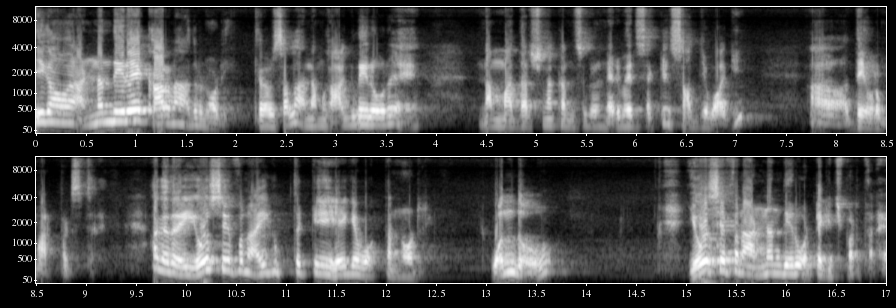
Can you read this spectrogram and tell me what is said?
ಈಗ ಅವನ ಅಣ್ಣಂದಿರೇ ಕಾರಣ ಆದ್ರೂ ನೋಡಿ ಕೆಲವು ಸಲ ನಮ್ಗೆ ಆಗದೇ ಇರೋರೇ ನಮ್ಮ ದರ್ಶನ ಕನಸುಗಳನ್ನ ನೆರವೇರಿಸಕ್ಕೆ ಸಾಧ್ಯವಾಗಿ ಆ, ದೇವರು ಮಾರ್ಪಡಿಸ್ತಾರೆ. ಹಾಗಾದ್ರೆ ಯೋಸೇಫನ ಐಗುಪ್ತಕ್ಕೆ ಹೇಗೆ ಹೋಗ್ತಾನೆ ನೋಡ್ರಿ. ಒಂದು ಯೋಸೆಫನ ಅಣ್ಣಂದಿರು ಹೊಟ್ಟೆ ಕಿಚ್ಚುಪಡ್ತಾರೆ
